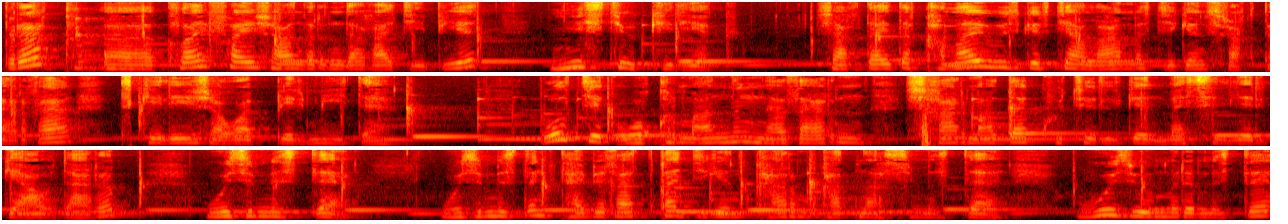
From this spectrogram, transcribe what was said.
Бірақ ә, клайфай жанрындағы әдебиет не істеу керек? Жағдайды қалай өзгерте аламыз деген сұрақтарға тікелей жауап бермейді. Ол тек оқырманның назарын шығармада көтерілген мәселелерге аударып өзімізді өзіміздің табиғатқа деген қарым қатынасымызды өз өмірімізді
